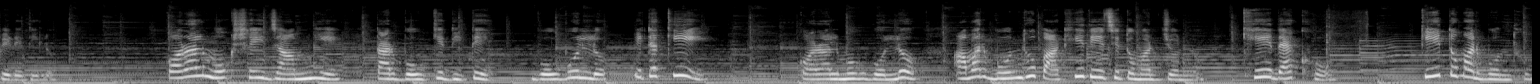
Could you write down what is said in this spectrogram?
পেড়ে দিল। করাল মুখ সেই জাম নিয়ে তার বউকে দিতে বউ বলল, এটা কি? করাল মুখ বলল আমার বন্ধু পাঠিয়ে দিয়েছে তোমার জন্য। খেয়ে দেখো। কে তোমার বন্ধু?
